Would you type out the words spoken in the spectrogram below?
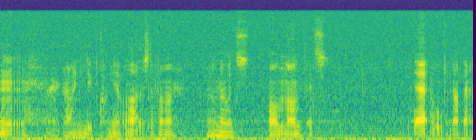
Oh, I need to clean up a lot of this stuff, don't I? Oh no, it's all non. It's that. Oh, not that.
